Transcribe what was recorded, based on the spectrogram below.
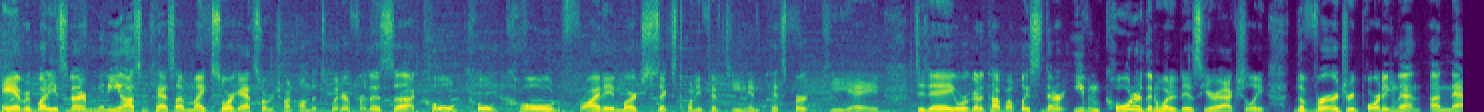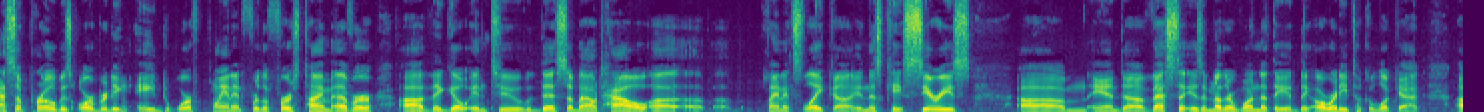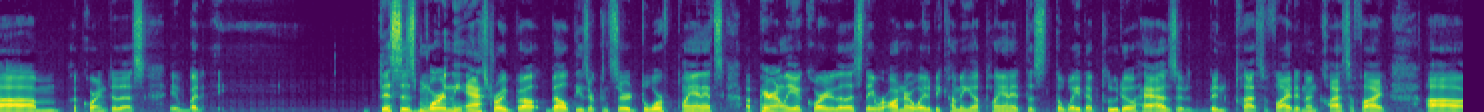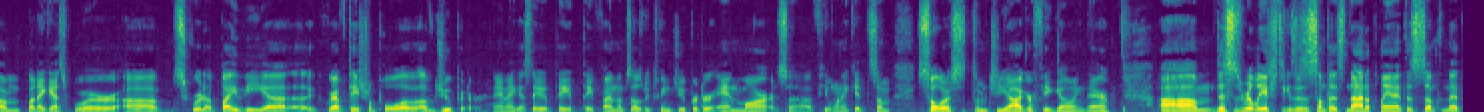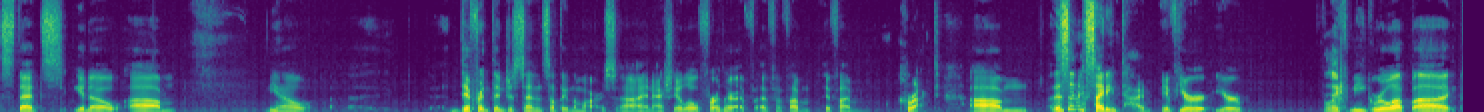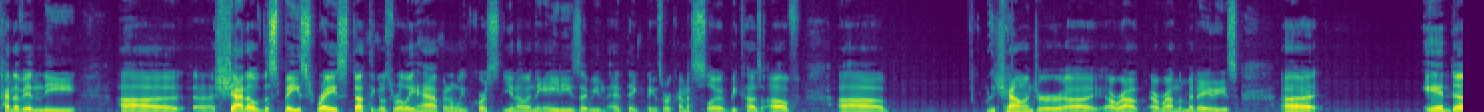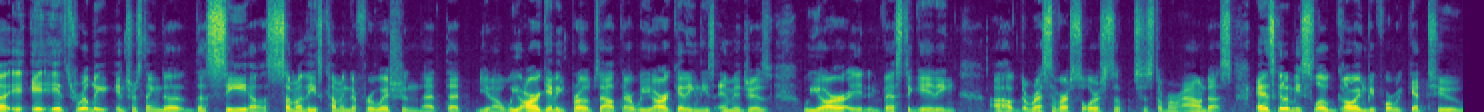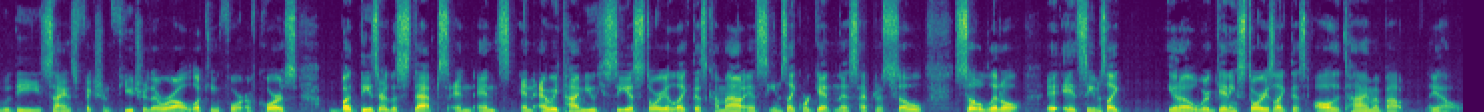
Hey everybody, it's another mini awesome cast. I'm Mike Sorg at Sorgatron on the Twitter for this uh, cold, cold, cold Friday, March 6, 2015 in Pittsburgh, PA. Today we're going to talk about places that are even colder than what it is here, actually. The Verge reporting that a NASA probe is orbiting a dwarf planet for the first time ever. Uh, they go into this about how uh, uh planets like, uh, in this case, Ceres, um, and uh, Vesta is another one that they they already took a look at, um, according to this. It, but this is more in the asteroid belt. These are considered dwarf planets. Apparently, according to this, they were on their way to becoming a planet this, the way that Pluto has. It had been classified and unclassified. Um, but I guess we're uh, screwed up by the uh, gravitational pull of, of, Jupiter. And I guess they, they, they find themselves between Jupiter and Mars, uh, if you want to get some solar system geography going there. Um, this is really interesting because this is something that's not a planet. This is something that's, that's you know, um, you know, different than just sending something to Mars, uh, and actually a little further if, if, if I'm if I'm correct. Um, this is an exciting time if you're you're like me, grew up uh, kind of in the uh, uh, shadow of the space race. Nothing was really happening. We, of course, you know, in the 80s, I mean, I think things were kind of slowed because of uh, the Challenger uh, around around the mid 80s. Uh, and uh, it, it's really interesting to to see uh, some of these coming to fruition. That that you know we are getting probes out there, we are getting these images, we are investigating uh, the rest of our solar system around us, and it's going to be slow going before we get to the science fiction future that we're all looking for, of course. But these are the steps, and and and every time you see a story like this come out, it seems like we're getting this after so so little. It, it seems like you know we're getting stories like this all the time about you know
